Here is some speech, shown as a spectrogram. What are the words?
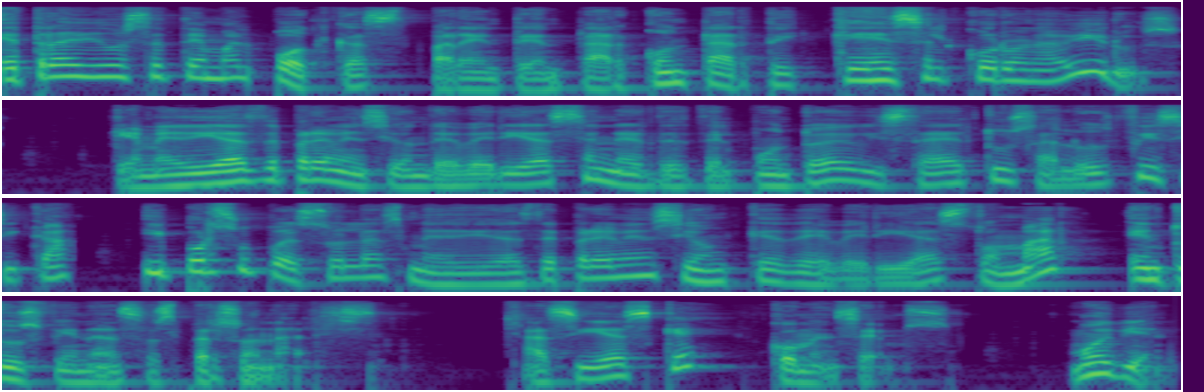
He traído este tema al podcast para intentar contarte qué es el coronavirus, qué medidas de prevención deberías tener desde el punto de vista de tu salud física y por supuesto las medidas de prevención que deberías tomar en tus finanzas personales. Así es que, comencemos. Muy bien,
